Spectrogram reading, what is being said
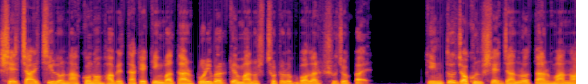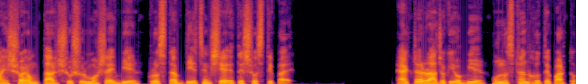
সে চাইছিল না কোনোভাবে তাকে কিংবা তার পরিবারকে মানুষ ছোটলোক বলার সুযোগ পায়। কিন্তু যখন সে জানল তার মা নয়, স্বয়ং তার শ্বশুর মশাই বিয়ের প্রস্তাব দিয়েছেন, সে এতে স্বস্তি পায়। একটা রাজকীয় বিয়ের অনুষ্ঠান হতে পারত,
